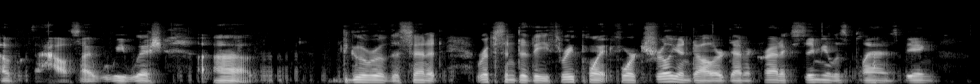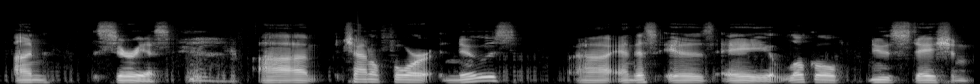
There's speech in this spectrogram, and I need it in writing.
of the House, I we wish, uh, the guru of the Senate, rips into the 3.4 trillion dollar Democratic stimulus plan as being unserious. Um, Channel 4 News, uh, and this is a local news station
